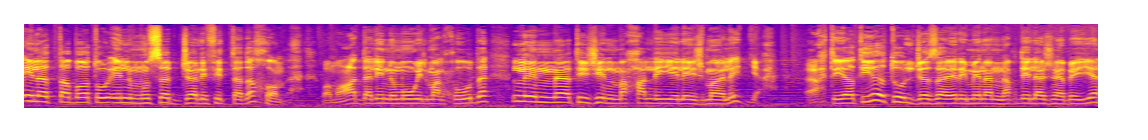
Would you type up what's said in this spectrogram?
إلى التباطؤ المسجل في التضخم ومعدل النمو الملحوظ للناتج المحلي الإجمالي. احتياطيات الجزائر من النقد الأجنبي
